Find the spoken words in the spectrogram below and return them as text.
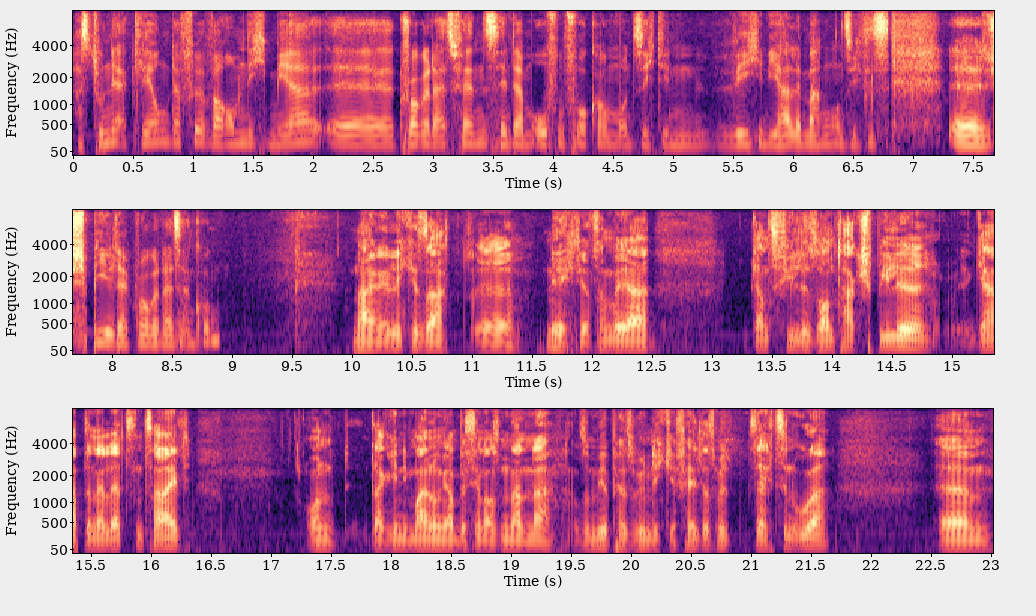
Hast du eine Erklärung dafür, warum nicht mehr äh, Crocodiles-Fans hinterm Ofen vorkommen und sich den Weg in die Halle machen und sich das äh, Spiel der Crocodiles angucken? Nein, ehrlich gesagt äh, nicht. Jetzt haben wir ja ganz viele Sonntagsspiele gehabt in der letzten Zeit. Und da gehen die Meinungen ja ein bisschen auseinander. Also mir persönlich gefällt das mit 16 Uhr. Ähm,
